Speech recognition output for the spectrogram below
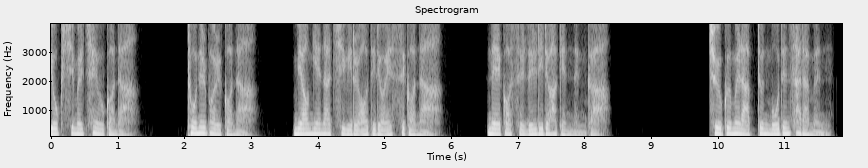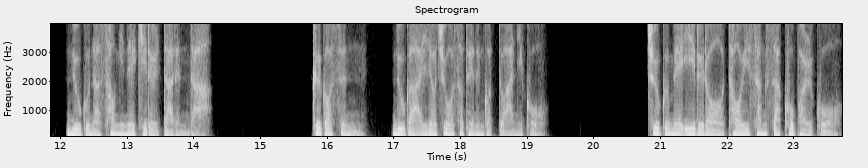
욕심을 채우거나 돈을 벌거나 명예나 지위를 얻으려 애쓰거나 내 것을 늘리려 하겠는가. 죽음을 앞둔 모든 사람은 누구나 성인의 길을 따른다. 그것은 누가 알려주어서 되는 것도 아니고, 죽음에 이르러 더 이상 쌓고 벌고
